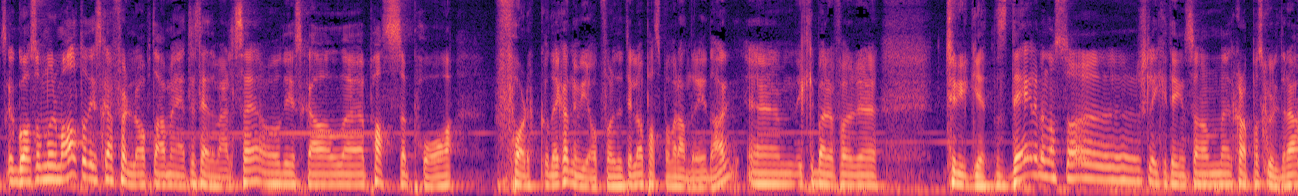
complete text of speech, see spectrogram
skal gå som normalt, og de skal følge opp da med tilstedeværelse, og de skal eh, passe på folk, og det kan jo vi oppfordre til å passe på hverandre i dag. Eh, ikke bare for trygghetens del, men også øh, slike ting som et klapp på skuldra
